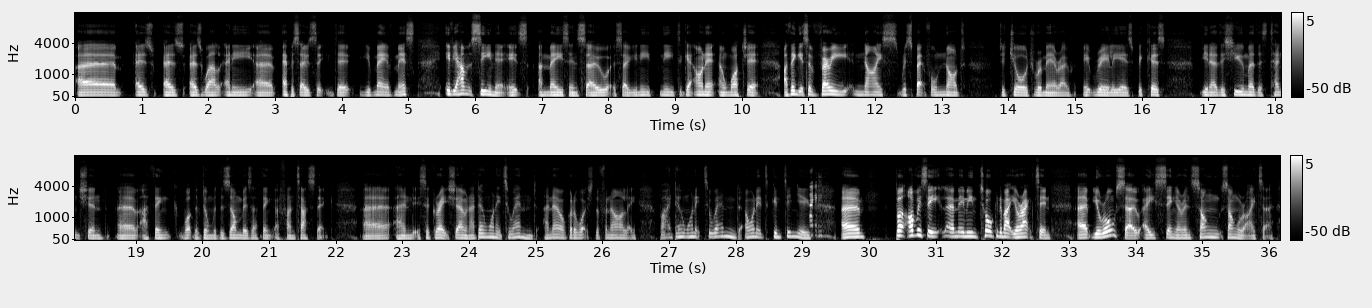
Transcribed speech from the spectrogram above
um, as as as well. Any uh, episodes that that you may have missed, if you haven't seen it, it's amazing. So so you need need to get on it and watch it. I think it's a very nice, respectful nod to George Romero. It really is because you know, there's humour, there's tension. Uh, I think what they've done with the zombies, I think, are fantastic, uh, and it's a great show. And I don't want it to end. I know I've got to watch the finale, but I don't want it to end. I want it to continue. Um, but obviously, um, I mean, talking about your acting, uh, you're also a singer and song songwriter,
